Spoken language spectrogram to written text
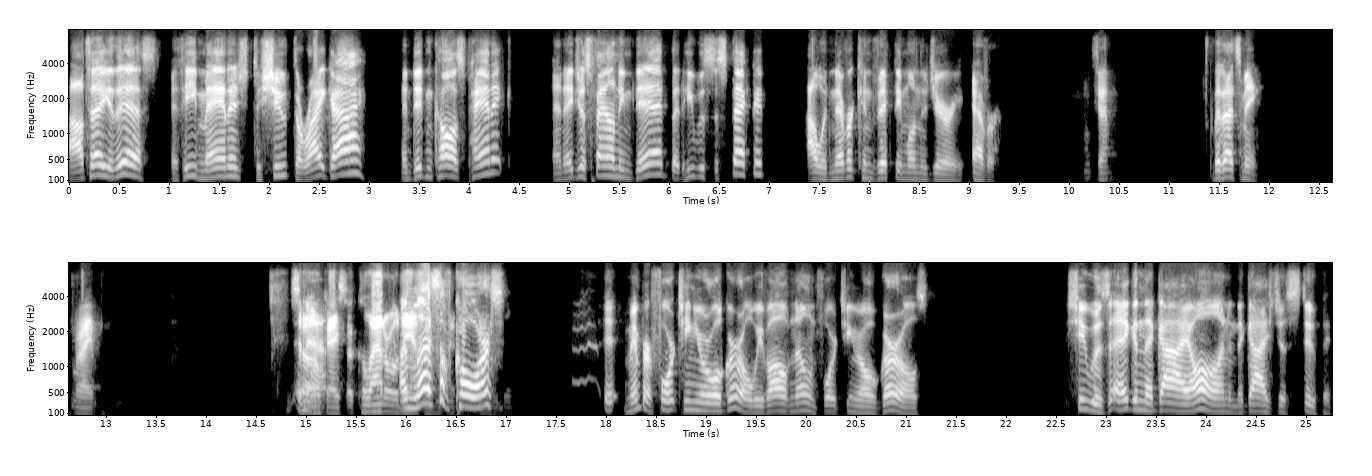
I'll tell you this: if he managed to shoot the right guy and didn't cause panic, and they just found him dead, but he was suspected, I would never convict him on the jury ever. Okay. But that's me. Right. So now, okay, so collateral. Unless, of course, it, remember, fourteen-year-old girl. We've all known fourteen-year-old girls. She was egging the guy on, and the guy's just stupid.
